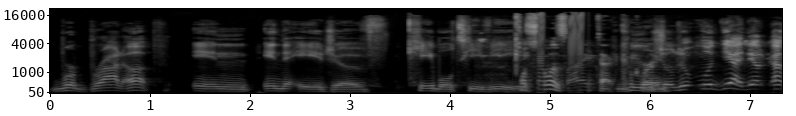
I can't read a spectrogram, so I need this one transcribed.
were brought up in in the age of cable TV. Well, so was I technically. commercial. Well, yeah, yeah, I'm,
